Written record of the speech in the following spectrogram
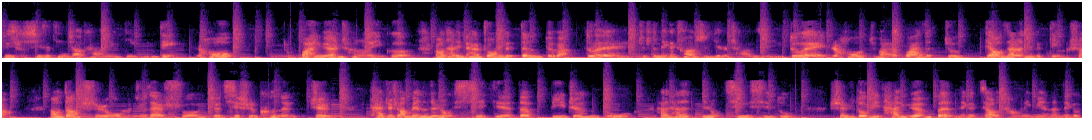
西西斯廷教堂那个顶，顶，然后还原成了一个，然后它里面还装了一个灯，对吧？对，就是那个创世纪的场景。对，然后就把它挂在，就吊在了那个顶上。然后当时我们就在说，就其实可能这它这上面的那种细节的逼真度，还有它的那种清晰度，甚至都比它原本那个教堂里面的那个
